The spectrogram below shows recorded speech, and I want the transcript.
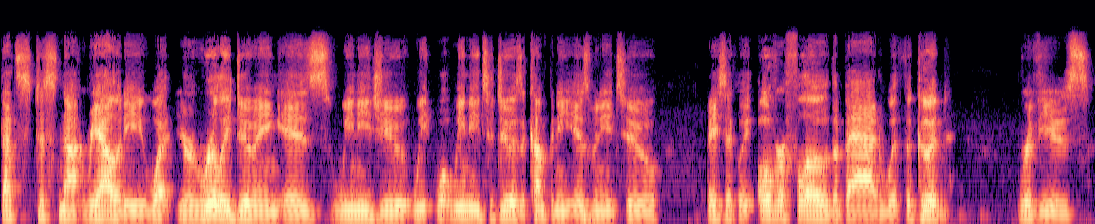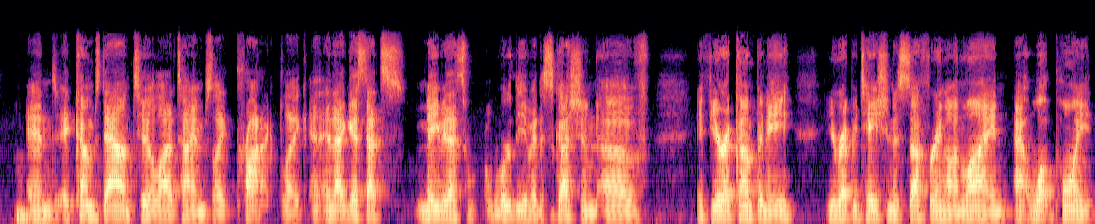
that's just not reality. What you're really doing is we need you we what we need to do as a company is we need to basically overflow the bad with the good reviews. And it comes down to a lot of times like product like and, and i guess that's maybe that's worthy of a discussion of if you're a company your reputation is suffering online at what point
